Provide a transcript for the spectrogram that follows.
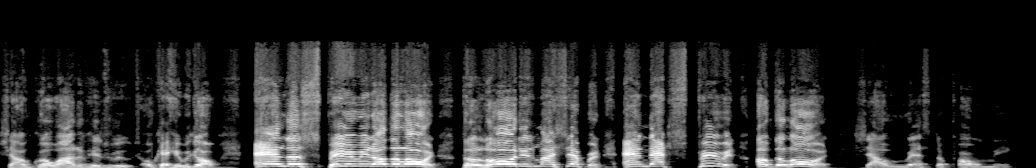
shall grow out of his roots. Okay, here we go. And the Spirit of the Lord, the Lord is my shepherd, and that Spirit of the Lord shall rest upon me.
